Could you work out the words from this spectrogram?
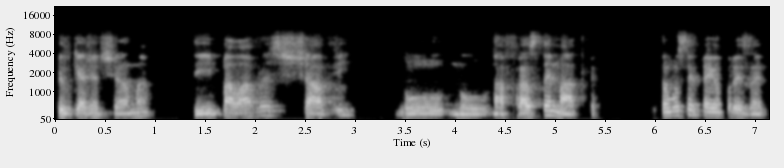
pelo que a gente chama de palavras-chave no, no, na frase temática. Então, você pega, por exemplo,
